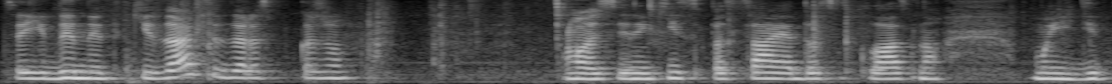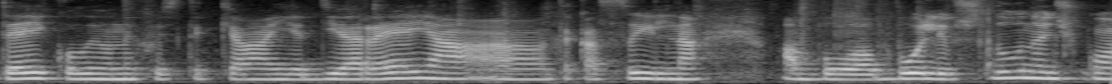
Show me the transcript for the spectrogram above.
Це єдиний такий засіб, зараз покажу. Ось він який спасає досить класно моїх дітей, коли у них ось така є діарея, така сильна, або болі в шлуночку.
